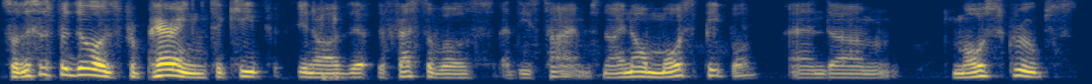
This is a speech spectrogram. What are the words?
So this is for those preparing to keep, you know, the, the festivals at these times. Now I know most people and um, most groups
